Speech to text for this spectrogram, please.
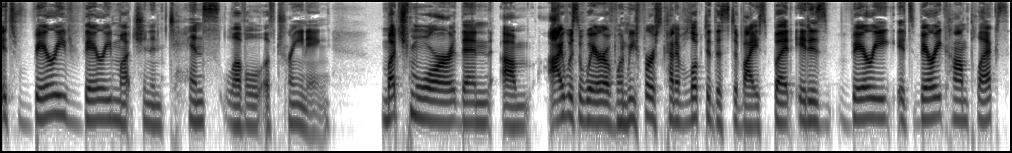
it's very very much an intense level of training much more than um, I was aware of when we first kind of looked at this device. But it is very, it's very complex.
